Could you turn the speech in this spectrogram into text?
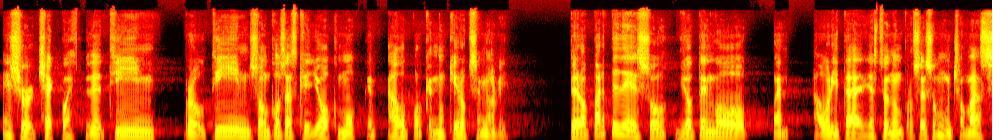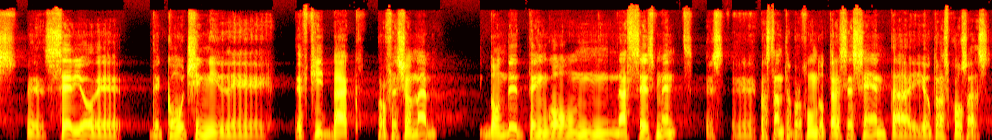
ensure checkpoints de team, grow team, son cosas que yo como que hago porque no quiero que se me olvide. Pero aparte de eso, yo tengo, bueno, ahorita ya estoy en un proceso mucho más eh, serio de, de, coaching y de, de feedback profesional donde tengo un assessment este, bastante profundo, 360 y otras cosas,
